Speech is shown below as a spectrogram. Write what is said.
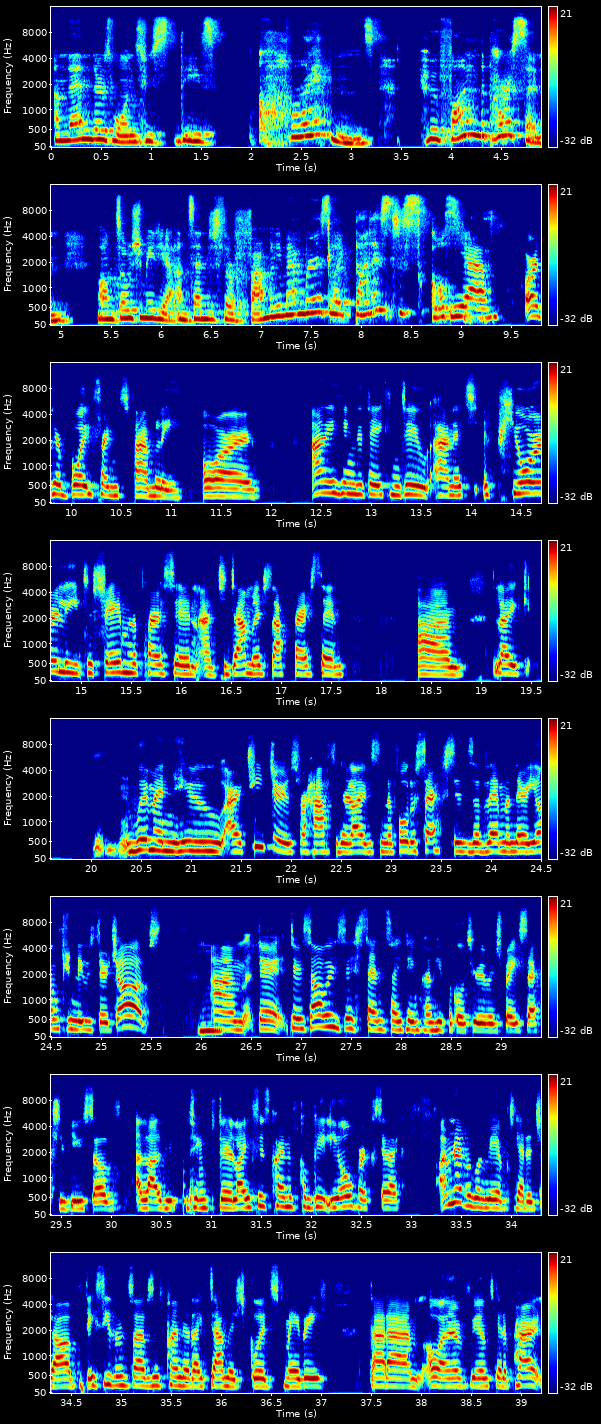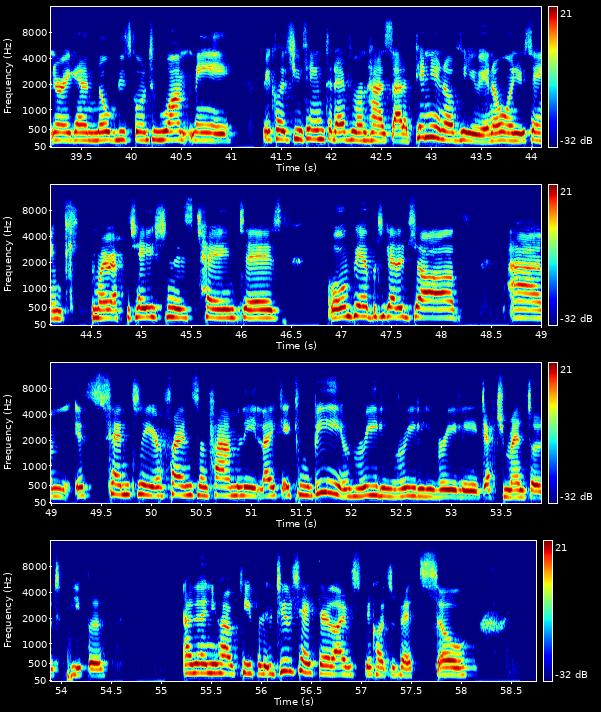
And then there's ones who these cretins who find the person on social media and send it to their family members. Like that is disgusting. Yeah, or their boyfriend's family, or anything that they can do, and it's purely to shame the person and to damage that person. Um, like women who are teachers for half of their lives, and the photo surfaces of them when they're young can lose their jobs. Mm. Um, there, there's always this sense, I think, when people go through image-based sexual abuse, of a lot of people think their life is kind of completely over because they're like, I'm never going to be able to get a job. They see themselves as kind of like damaged goods, maybe that um, oh, I'll never be able to get a partner again. Nobody's going to want me because you think that everyone has that opinion of you, you know, and you think my reputation is tainted, I won't be able to get a job. Um, it's sent to your friends and family. Like it can be really, really, really detrimental to people. And then you have people who do take their lives because of it. So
